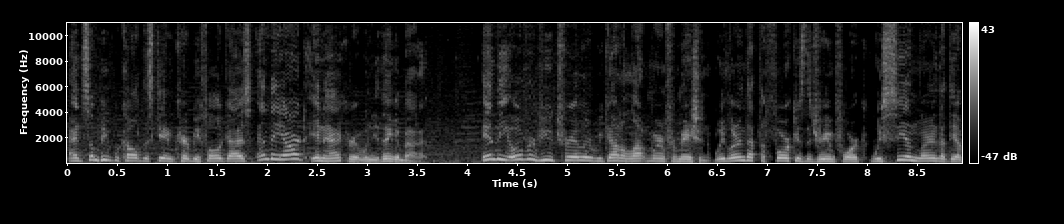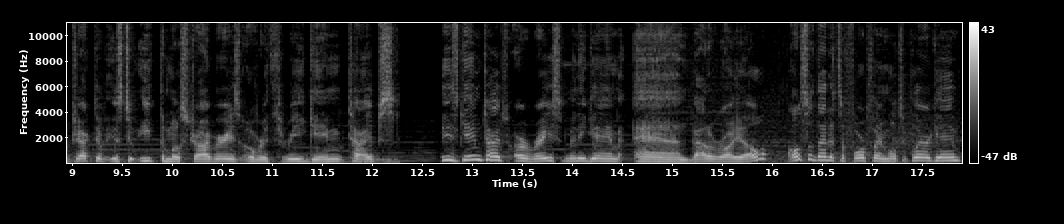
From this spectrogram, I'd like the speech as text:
and some people called this game Kirby Fall Guys, and they aren't inaccurate when you think about it. In the overview trailer, we got a lot more information. We learned that the fork is the Dream Fork. We see and learn that the objective is to eat the most strawberries over three game types. These game types are race, minigame, and battle royale. Also, that it's a four player multiplayer game.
